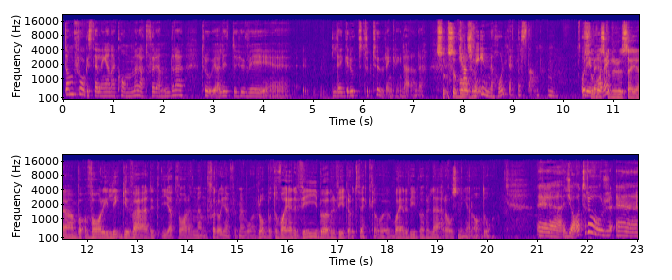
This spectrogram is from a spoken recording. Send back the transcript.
de frågeställningarna kommer att förändra, tror jag, lite hur vi eh, lägger upp strukturen kring lärande. Så, så Kanske med innehållet nästan. Mm. Och det så vad skulle du säga, var ligger värdet i att vara en människa då jämfört med vår robot? Och vad är det vi behöver vidareutveckla och vad är det vi behöver lära oss mer av då? Eh, jag tror eh,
